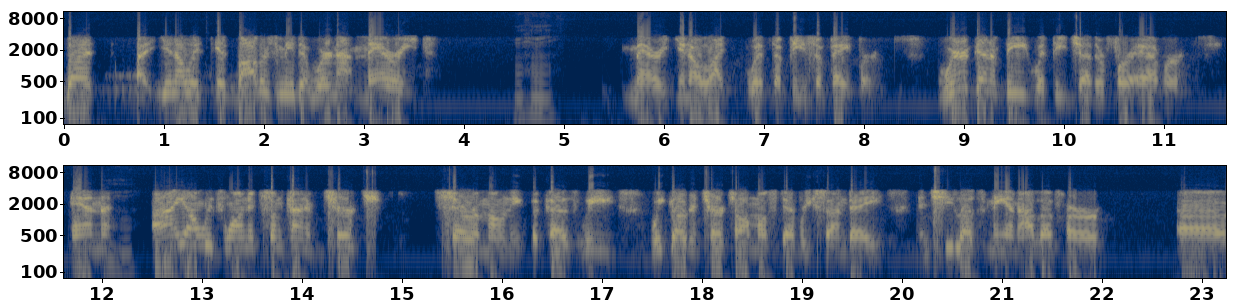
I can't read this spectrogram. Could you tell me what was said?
but uh, you know it it bothers me that we're not married. Mhm married, you know, like with a piece of paper. We're going to be with each other forever. And mm-hmm. I always wanted some kind of church ceremony because we we go to church almost every Sunday and she loves me and I love her. Um,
